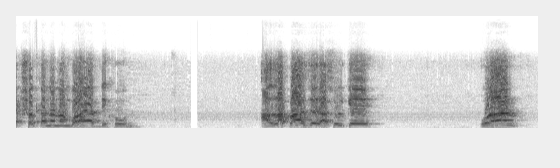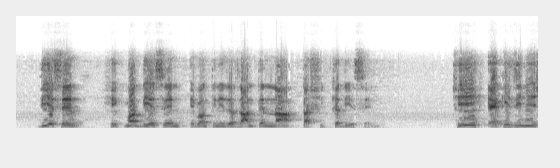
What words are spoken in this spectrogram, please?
একশো একান্ন নম্বর আয়াত দেখুন। আল্লাহ পাক যে রাসুলকে কোরআন দিয়েছেন, হিকমত দিয়েছেন এবং তিনি যা জানতেন না, তা শিক্ষা দিয়েছেন। ঠিক একই জিনিস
